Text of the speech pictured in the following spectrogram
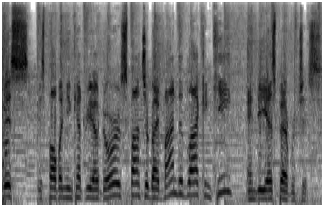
This is Paul Bunyan Country Outdoors, sponsored by Bonded Lock and Key and DS Beverages.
